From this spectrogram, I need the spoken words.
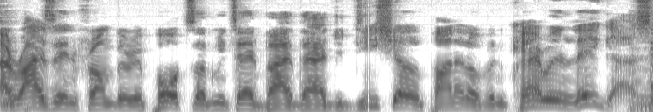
arising from the report submitted by the Judicial Panel of Inquiry in Lagos.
